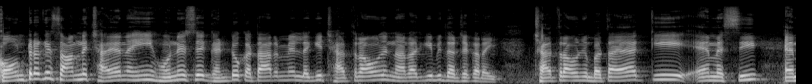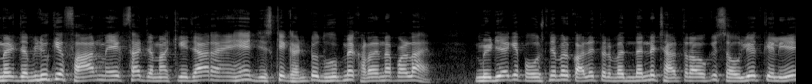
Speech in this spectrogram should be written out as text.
काउंटर के सामने छाया नहीं होने से घंटों कतार में लगी छात्राओं ने नाराज़गी भी दर्ज कराई। छात्राओं ने बताया कि एमएससी, एमएसडब्ल्यू के फार्म एक साथ जमा किए जा रहे हैं, जिसके घंटों धूप में खड़ा रहना पड़ रहा है। मीडिया के पहुँचने पर कॉलेज प्रबंधन ने छात्राओं की सहूलियत के लिए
